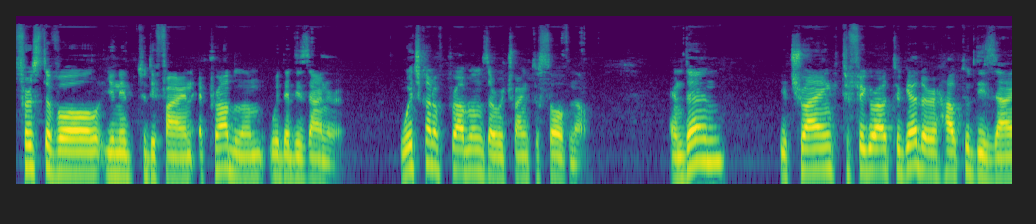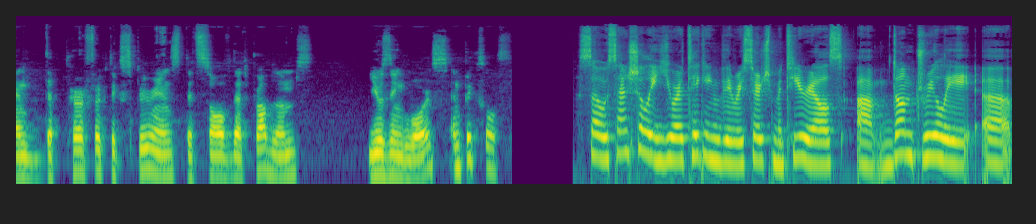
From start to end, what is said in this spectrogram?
first of all, you need to define a problem with the designer. Which kind of problems are we trying to solve now? And then you're trying to figure out together how to design the perfect experience that solves that problems using words and pixels. So essentially, you are taking the research materials, um, don't really uh,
